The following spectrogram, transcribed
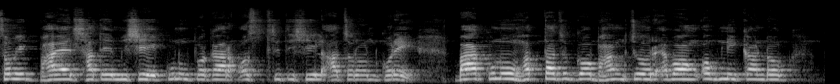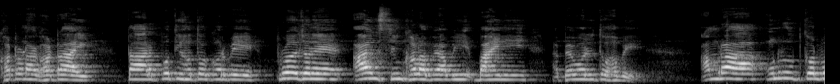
শ্রমিক ভাইয়ের সাথে মিশে কোনো প্রকার অস্থিতিশীল আচরণ করে বা কোনো হত্যাযোগ্য ভাঙচুর এবং অগ্নিকাণ্ড ঘটনা ঘটায়, তার প্রতিহত করবে প্রয়োজনে আইন শৃঙ্খলা বাহিনী ব্যবহৃত হবে। আমরা অনুরোধ করব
